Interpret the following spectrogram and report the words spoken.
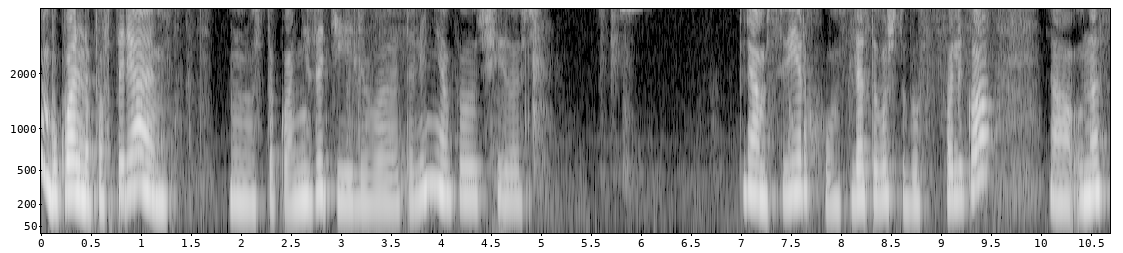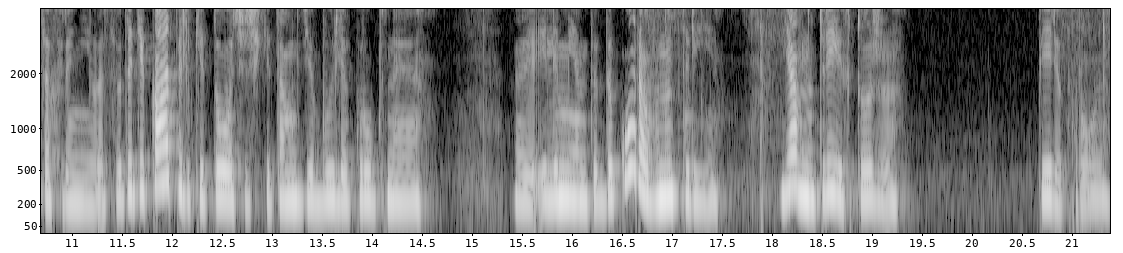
Ну, буквально повторяем. У нас такая незатейливая эта линия получилась. Прям сверху, для того, чтобы фольга у нас сохранилось. Вот эти капельки, точечки, там, где были крупные э, элементы декора внутри, я внутри их тоже перекрою.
